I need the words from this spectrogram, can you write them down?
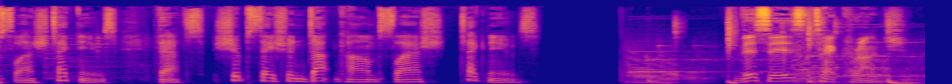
slash technews. That's shipstation.com slash technews. This is TechCrunch.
